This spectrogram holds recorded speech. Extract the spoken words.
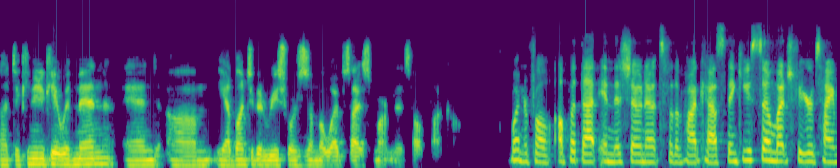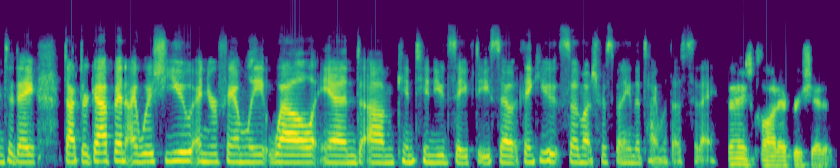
uh, to communicate with men. And um, yeah, a bunch of good resources on my website, smartmenshealth.com. Wonderful. I'll put that in the show notes for the podcast. Thank you so much for your time today, Dr. Gapin. I wish you and your family well and um, continued safety. So thank you so much for spending the time with us today. Thanks, Claude. I appreciate it.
